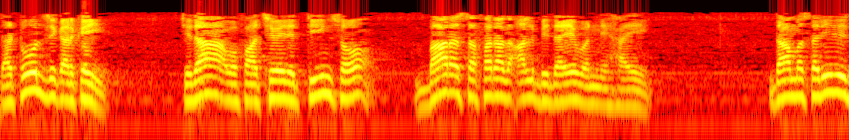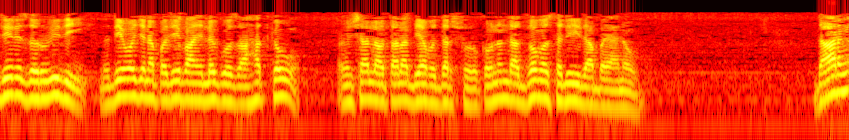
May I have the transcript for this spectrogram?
دا ټول ذکر کړي چې دا وفات شوی دی 312 سفر البدایه والنهایه دا مسلې دې ډېر ضروری دي نو دیو جن په دې باندې لږ وضاحت کوو ان شاء الله تعالی بیا به درس شروع کوو نن دا دوه مسلې دا بیانو دارنګ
